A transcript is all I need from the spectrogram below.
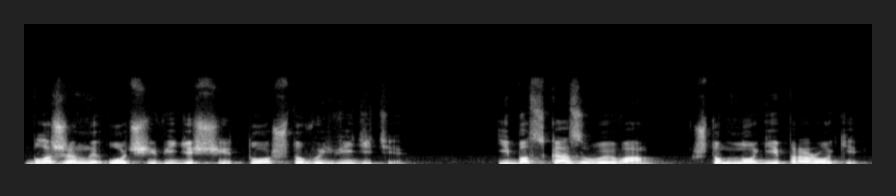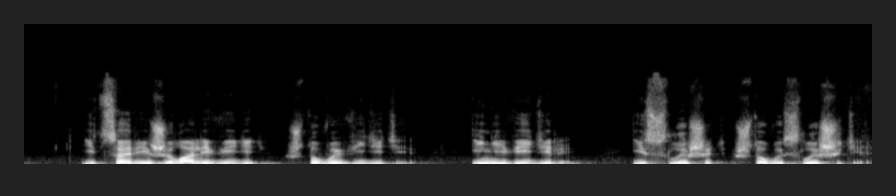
«Блаженны очи, видящие то, что вы видите, ибо сказываю вам, что многие пророки и цари желали видеть, что вы видите, и не видели, и слышать, что вы слышите,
